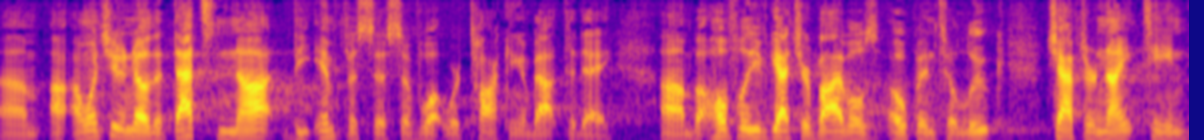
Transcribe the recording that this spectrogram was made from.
um, I, I, want you to know that that's not the emphasis of what we're talking about today. Um, but hopefully you've got your Bibles open to Luke chapter 19.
